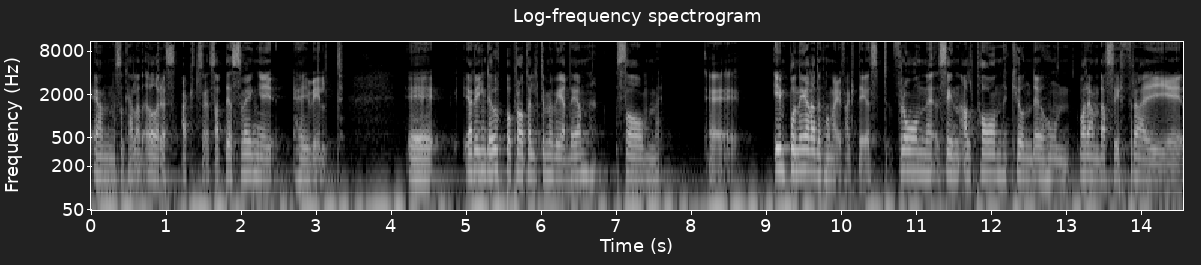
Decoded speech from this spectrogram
en så kallad öresaktie så att det svänger hej vilt. Eh, jag ringde upp och pratade lite med vdn som eh, imponerade på mig faktiskt. Från sin altan kunde hon varenda siffra i,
